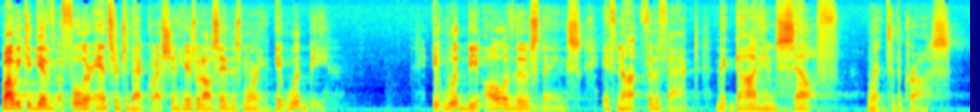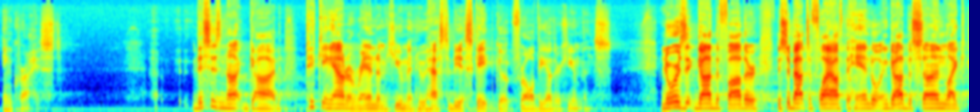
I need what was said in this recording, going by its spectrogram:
While we could give a fuller answer to that question, here's what I'll say this morning it would be. It would be all of those things if not for the fact that God himself went to the cross in Christ. This is not God picking out a random human who has to be a scapegoat for all the other humans. Nor is it God the Father just about to fly off the handle, and God the Son, like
